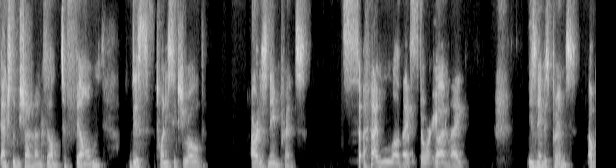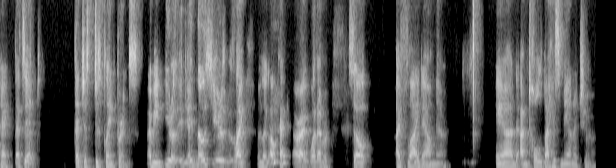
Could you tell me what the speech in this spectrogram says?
actually, we shot it on film to film this 26 year old artist named Prince. So I love like, this story. So I'm like, his name is Prince. Okay, that's it That's just just plain Prince. I mean, you know, in, in those years it was like I'm like, okay, all right, whatever. So I fly down there, and I'm told by his manager,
